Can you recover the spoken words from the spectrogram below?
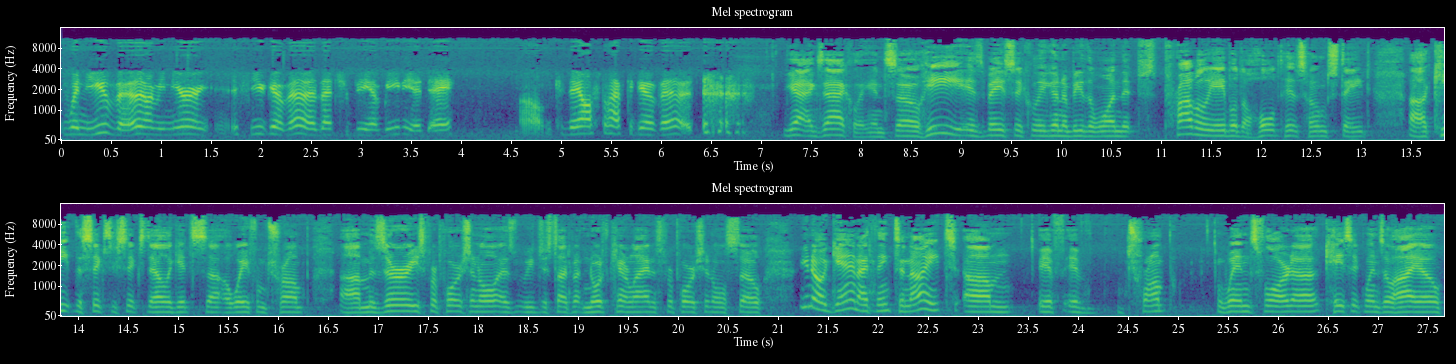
when you vote. I mean, you're if you go vote, that should be a media day because they all still have to go vote. Yeah, exactly. And so he is basically going to be the one that's probably able to hold his home state, uh, keep the 66 delegates uh, away from Trump. Uh, Missouri's proportional, as we just talked about. North Carolina's proportional. So, you know, again, I think tonight, um, if if Trump wins Florida, Kasich wins Ohio,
